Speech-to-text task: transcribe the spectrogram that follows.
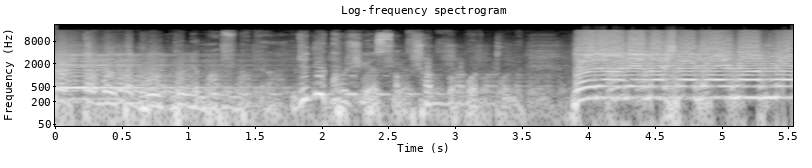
পড়তে বলতে ভুল তুলে মাফ করে। যদি খুশি হয় সব, সর্বপ্রথম। দোজানে বাসা যায় না আমরা।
